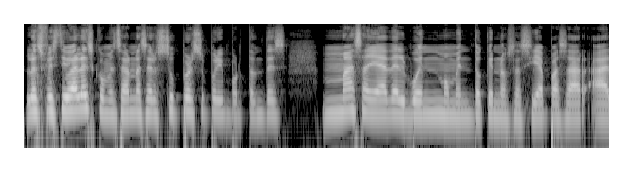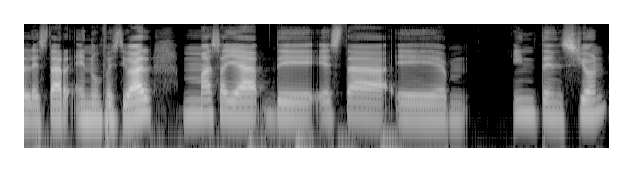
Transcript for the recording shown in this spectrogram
los festivales comenzaron a ser súper, súper importantes más allá del buen momento que nos hacía pasar al estar en un festival, más allá de esta em, intención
